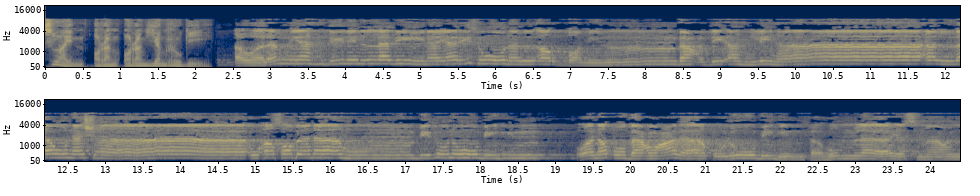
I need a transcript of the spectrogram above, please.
selain orang-orang yang rugi. أَوَلَمْ يَهْدِ لِلَّذِينَ يَرِثُونَ الْأَرْضَ مِن بَعْدِ أَهْلِهَا أَن لَّوْ نَشَاءُ أَصَبْنَاهُم بِذُنُوبِهِمْ وَنَطْبَعُ عَلَىٰ قُلُوبِهِمْ فَهُمْ لَا يَسْمَعُونَ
